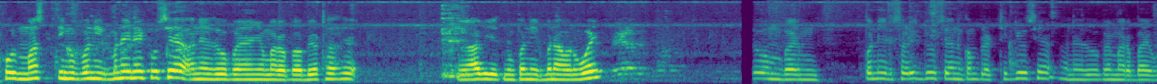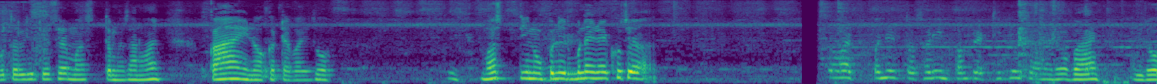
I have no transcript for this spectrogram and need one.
ફૂલ મસ્તીનું પનીર બનાવી નાખ્યું છે અને જો ભાઈ અહીંયા મારા પા બેઠા છે. આવી રીતનું પનીર બનાવવાનું હોય. જો ભાઈ, પનીર સડી ગયું છે અને કમ્પ્લીટ થઈ ગયું છે અને જો ભાઈ મારા ભાઈ ઉતર લીધું છે. મસ્ત મજાનું હોય કાંઈ ન કટે ભાઈ, જો. મસ્તીનું પનીર બનાવી નાખ્યું છે. પનીર તો સડીને કમ્પ્લીટ થઈ ગયું છે અને જો ભાઈ જો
